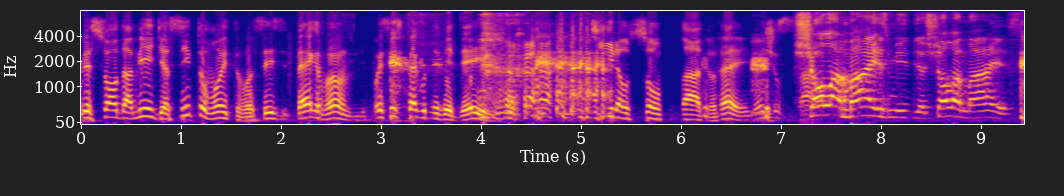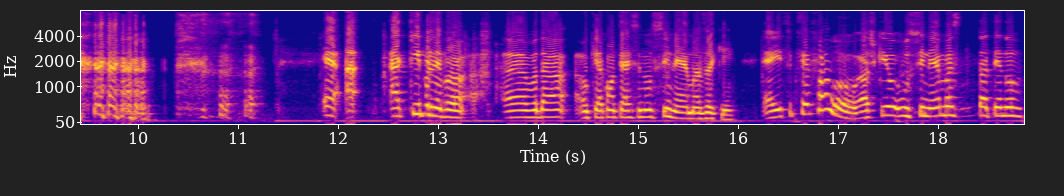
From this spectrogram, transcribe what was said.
Pessoal da mídia, sinto muito. Vocês pegam, vão, depois vocês pegam o DVD e tira o som do lado, né? E enche o saco. Chola mais, mídia, chola mais. É, a- aqui, por exemplo, eu vou dar o que acontece nos cinemas aqui. É isso que você falou. Acho que os cinemas tá tendo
